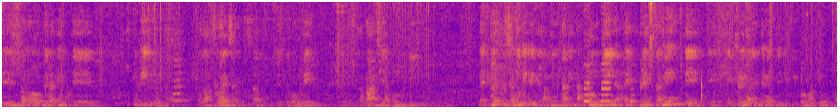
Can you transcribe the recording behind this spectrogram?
E sono veramente stupito dall'affluenza che c'è stata su questo convegno, la mafia pontina. Beh, noi possiamo dire che la mentalità pontina è prettamente e, e prevalentemente di tipo mafioso,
